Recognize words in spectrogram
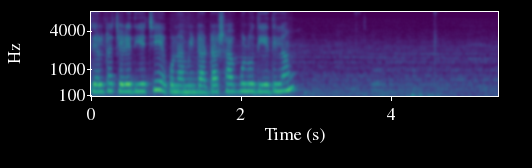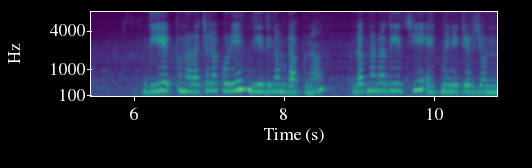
তেলটা ছেড়ে দিয়েছি। এখন আমি ডাটা শাকগুলো দিয়ে দিলাম। দিয়ে একটু নাড়াচাড়া করে দিয়ে দিলাম ডাকনা। ডাকনাটা দিয়েছি এক মিনিটের জন্য।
